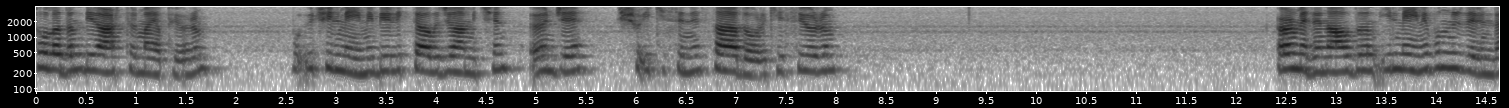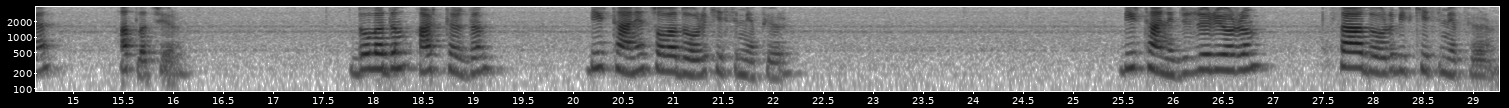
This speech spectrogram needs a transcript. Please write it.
doladım bir artırma yapıyorum. Bu üç ilmeğimi birlikte alacağım için önce şu ikisini sağa doğru kesiyorum. Örmeden aldığım ilmeğimi bunun üzerinden atlatıyorum. Doladım, arttırdım. Bir tane sola doğru kesim yapıyorum. Bir tane düz örüyorum. Sağa doğru bir kesim yapıyorum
